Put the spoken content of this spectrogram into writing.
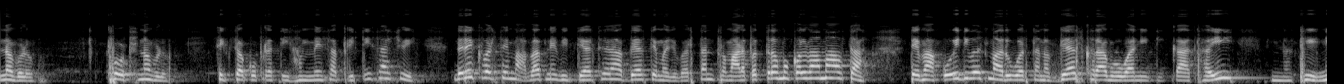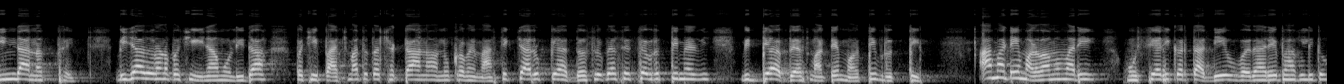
નબળો. ઠોઠ નબળો. શિક્ષકો પ્રતિ હંમેશા પ્રીતિ સાચવી. દરેક વર્ષે મા બાપને વિદ્યાર્થીઓના અભ્યાસ તેમજ વર્તન પ્રમાણપત્ર મોકલવામાં આવતા. તેમાં કોઈ દિવસ મારું વર્તન અભ્યાસ ખરાબ હોવાની ટીકા થઈ નથી, નિંદા નથી થઈ. બીજા ધોરણ પછી ઇનામો લીધા, પછી પાંચમા તથા છઠ્ઠાના અનુક્રમે માસિક ચાર રૂપિયા, દસ રૂપિયા શિષ્યવૃત્તિ મેળવી. વિદ્યા અભ્યાસ માટે મળતી વૃત્તિ. આ માટે મળવામાં મારી હોશિયારી કરતા દેવ વધારે ભાગ લીધો.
